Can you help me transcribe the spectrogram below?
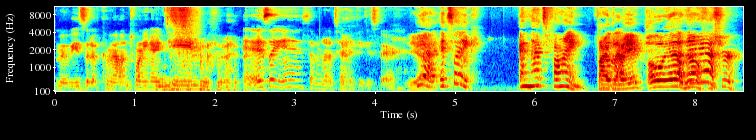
movies that have come out in 2019, it's like eh, seven out of ten. I think is fair. Yeah. it's like, and that's fine. By Above the way. Oh yeah, Oh, no, yeah. for sure.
